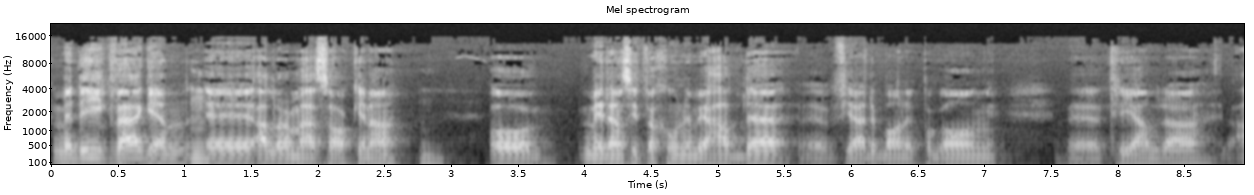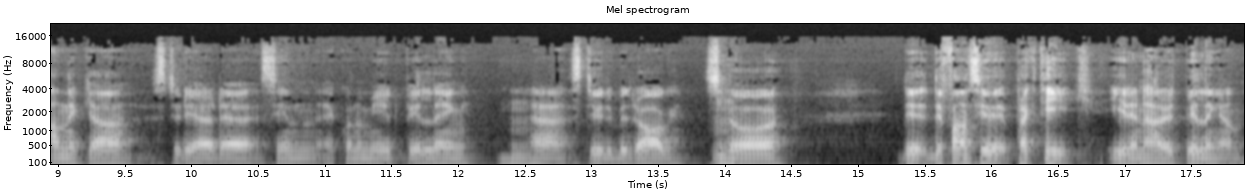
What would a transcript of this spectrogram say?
men det gick vägen, eh, alla de här sakerna. Och med den situationen vi hade, eh, fjärde barnet på gång, tre andra. Annika studerade sin ekonomiutbildning, eh, studiebidrag. Så då, det, det fanns ju praktik i den här utbildningen.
